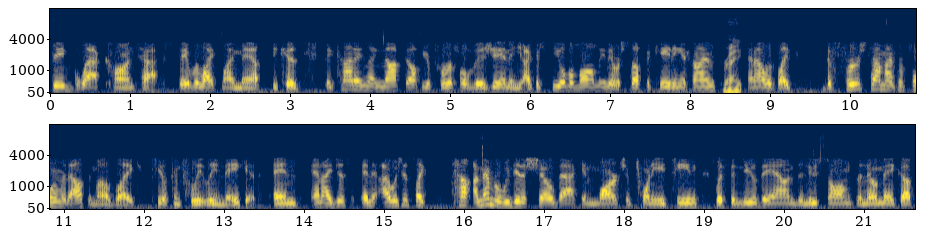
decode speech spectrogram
big black contacts. They were like my mask because they kind of like knocked off your peripheral vision, and I could feel them on me. They were suffocating at times, Right. and I was like, the first time I performed without them, I was like, feel completely naked, and and I just and I was just like. How, I remember we did a show back in March of 2018 with the new band, the new songs, the no makeup,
